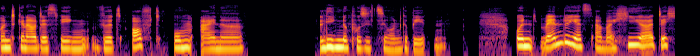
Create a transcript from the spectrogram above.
Und genau deswegen wird oft um eine liegende Position gebeten. Und wenn du jetzt aber hier dich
